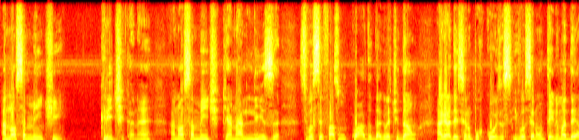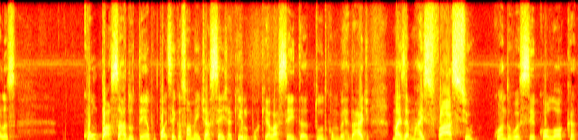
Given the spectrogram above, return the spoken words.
a nossa mente crítica, né? A nossa mente que analisa, se você faz um quadro da gratidão, agradecendo por coisas e você não tem nenhuma delas, com o passar do tempo, pode ser que a sua mente aceite aquilo, porque ela aceita tudo como verdade. Mas é mais fácil quando você coloca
